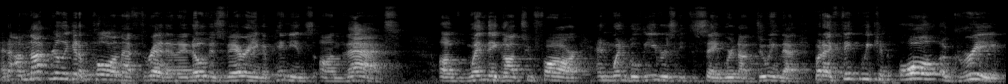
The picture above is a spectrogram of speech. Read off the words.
And I'm not really going to pull on that thread, and I know there's varying opinions on that of when they gone too far and when believers need to say we're not doing that. But I think we can all agree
